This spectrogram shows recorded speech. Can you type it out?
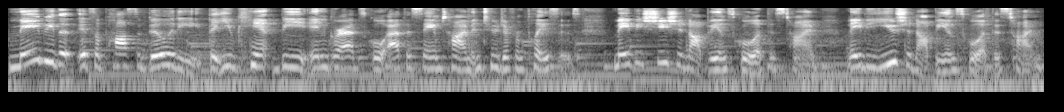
maybe that it's a possibility that you can't be in grad school at the same time in two different places. Maybe she should not be in school at this time. Maybe you should not be in school at this time.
